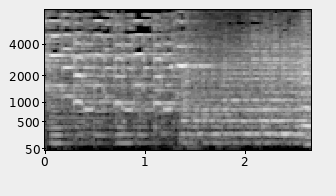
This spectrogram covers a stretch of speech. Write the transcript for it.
うん。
